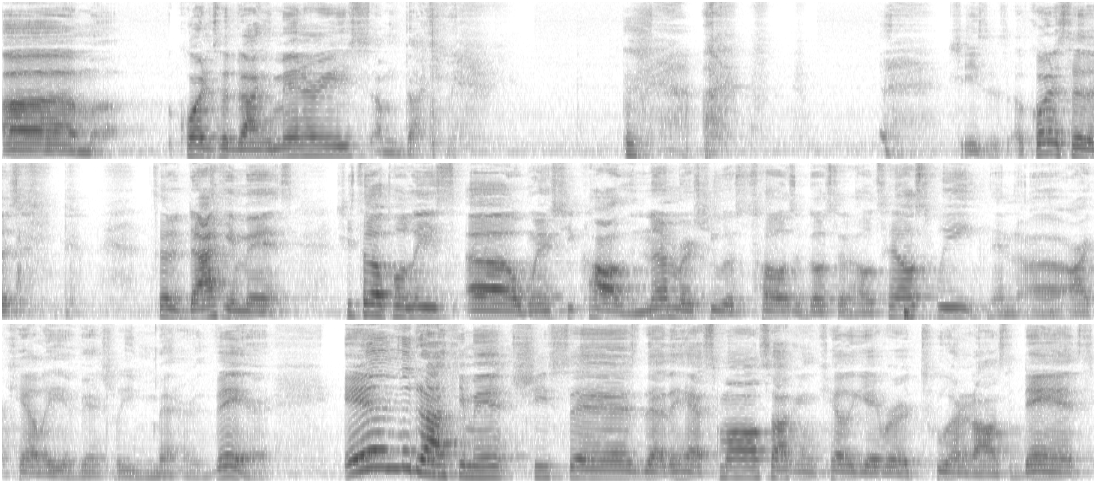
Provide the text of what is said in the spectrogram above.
Um, according to the documentaries, I'm documentary. According to the to the documents, she told police uh, when she called the number, she was told to go to the hotel suite, and uh, R. Kelly eventually met her there. In the document, she says that they had small talk, and Kelly gave her two hundred dollars to dance.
